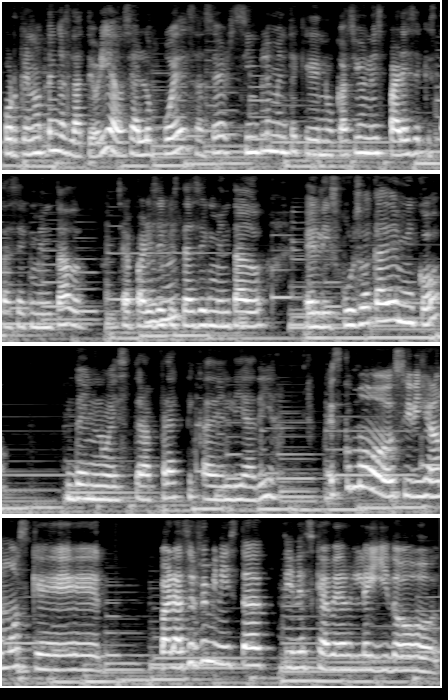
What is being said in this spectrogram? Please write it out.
porque no tengas la teoría, o sea, lo puedes hacer, simplemente que en ocasiones parece que está segmentado, o sea, parece que está segmentado el discurso académico de nuestra práctica del día a día. Es como si dijéramos que para ser feminista tienes que haber leído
